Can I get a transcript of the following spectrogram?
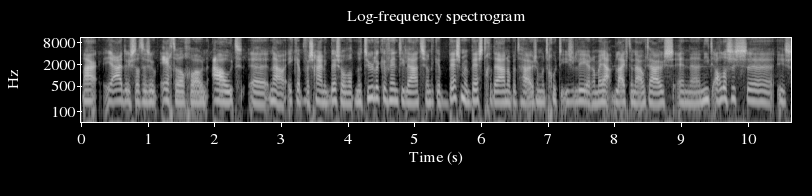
Maar ja, dus dat is ook echt wel gewoon oud. Uh, nou, ik heb waarschijnlijk best wel wat natuurlijke ventilatie, want ik heb best mijn best gedaan op het huis om het goed te isoleren. Maar ja, het blijft een oud huis en niet alles is, is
